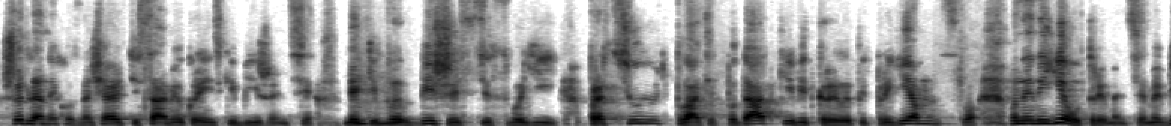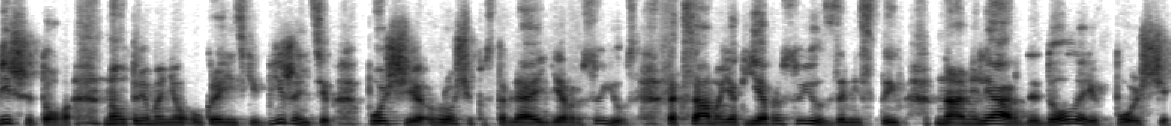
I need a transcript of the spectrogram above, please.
що для них означають ті самі українські біженці, які в більшості своїй працюють, платять податки, відкрили підприємництво. Вони не є утриманцями. Більше того, на утримання українських біженців Польщі гроші поставляє Євросоюз. Так само, як Євросоюз замістив на мільярди доларів Польщі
